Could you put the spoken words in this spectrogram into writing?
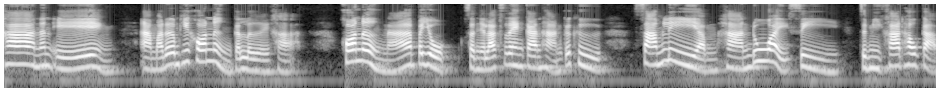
ค่านั่นเอง อะมาเริ่มที่ข้อ 1 กันเลยค่ะ ข้อ1นนะประโยคสัญลักษณ์แสดงการหารก็คือ สามเหลี่ยมหารด้วย 4 จะมีค่าเท่ากับ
